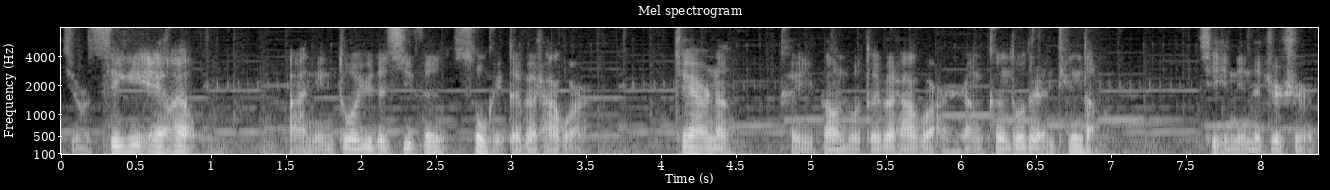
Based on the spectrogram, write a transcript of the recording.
就是 C A L L，把您多余的积分送给德标茶馆，这样呢。可以帮助德标茶馆让更多的人听到，谢谢您的支持。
